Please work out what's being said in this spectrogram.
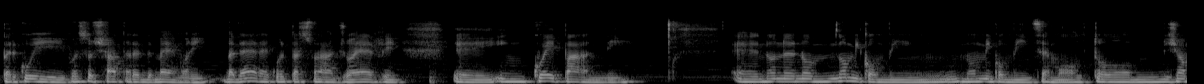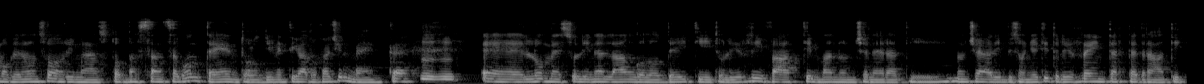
per cui questo Shattered Memory vedere quel personaggio Harry eh, in quei panni eh, non, non, non, mi convin- non, mi convinse molto. Diciamo che non sono rimasto abbastanza contento, l'ho dimenticato facilmente mm-hmm. e l'ho messo lì nell'angolo dei titoli rifatti, ma non, ce n'era di, non c'era di bisogno, i titoli reinterpretati.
